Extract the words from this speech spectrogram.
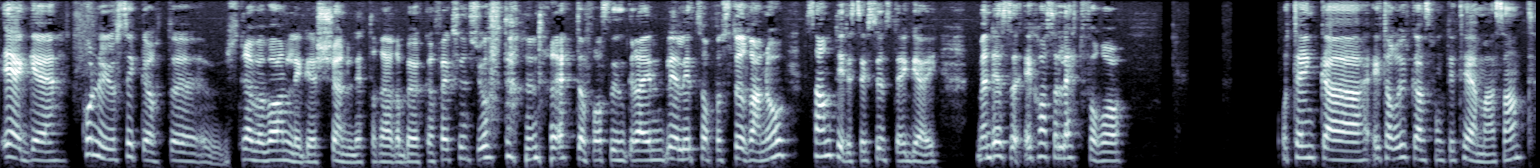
jeg eh, kunne jo sikkert uh, skrevet vanlige skjønnlitterære bøker, for jeg syns jo ofte etterforskningsgreien blir litt sånn forstyrrende òg, samtidig som jeg syns det er gøy. Men det, jeg har så lett for å, å tenke Jeg tar utgangspunkt i temaet, sant,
